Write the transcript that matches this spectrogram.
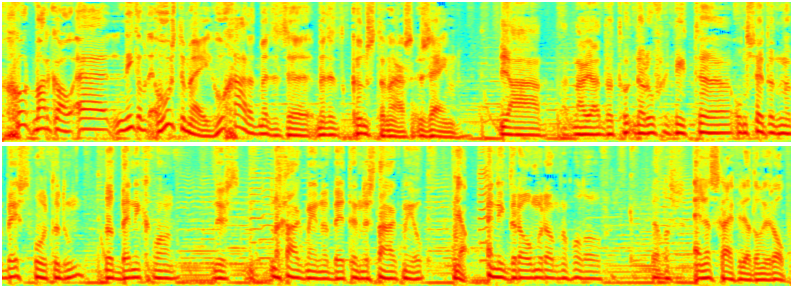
goed, Marco. Uh, niet op, hoe is het ermee? Hoe gaat het met het, uh, met het kunstenaars zijn? Ja, nou ja, dat, daar hoef ik niet uh, ontzettend mijn best voor te doen. Dat ben ik gewoon. Dus dan ga ik mee naar bed en daar sta ik mee op. Ja. En ik droom er ook nog wel over. Zelfs. En dan schrijf je dat dan weer op?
